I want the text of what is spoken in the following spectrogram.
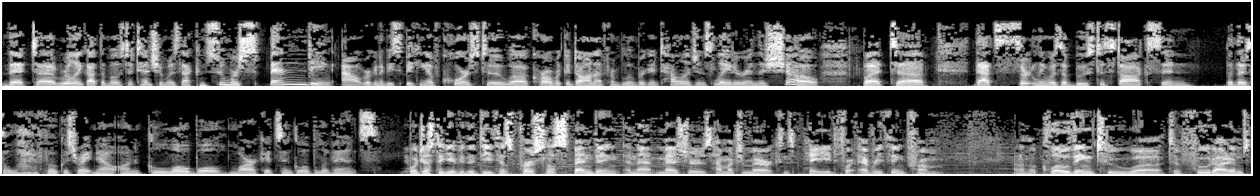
that uh, really got the most attention was that consumer spending out. We're going to be speaking, of course, to uh, Carl Riccadonna from Bloomberg Intelligence later in the show, but uh, that certainly was a boost to stocks and but there's a lot of focus right now on global markets and global events. Well, just to give you the details, personal spending, and that measures how much Americans paid for everything from, I don't know, clothing to uh, to food items,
